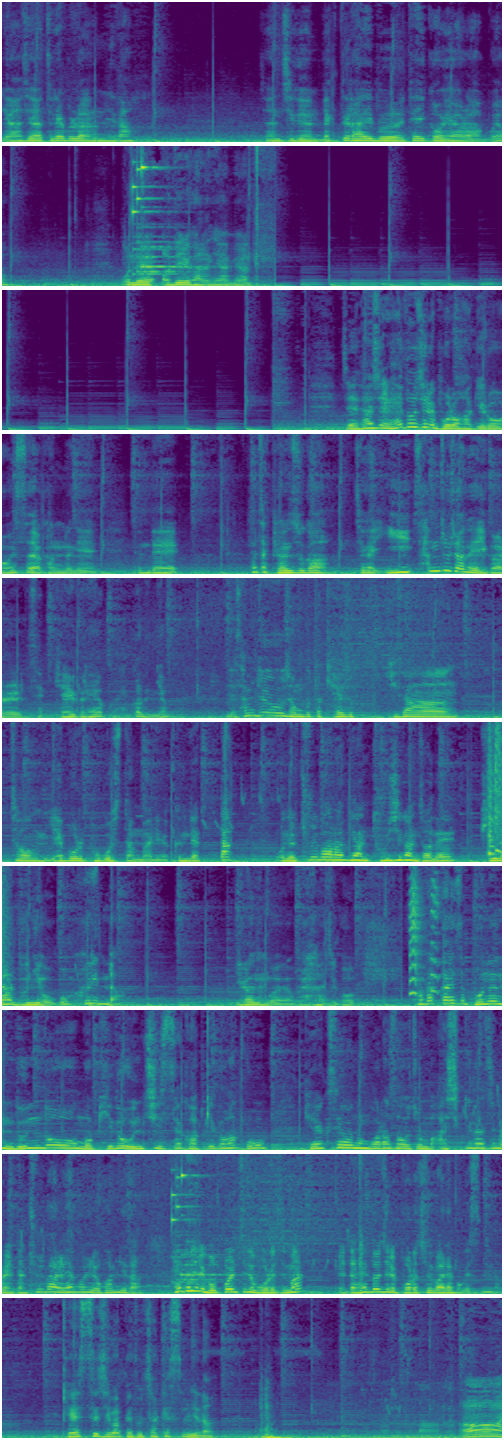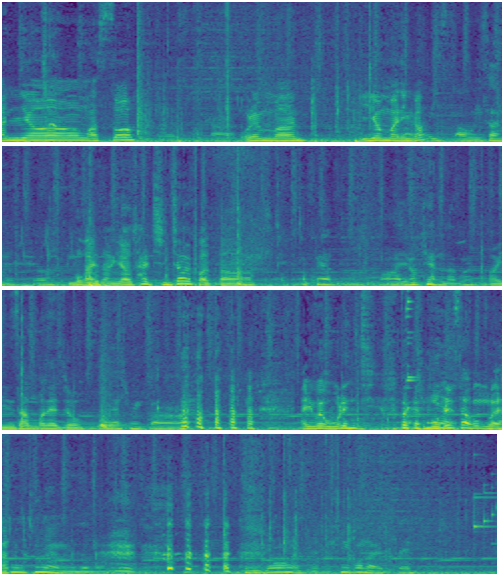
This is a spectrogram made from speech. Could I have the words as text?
안녕하세요 traveler 연우입니다. 저는 지금 맥드라이브 takeaway 하러 왔고요. 오늘 어디를 가느냐면 이제 사실 해돋이를 보러 가기로 했어요 강릉에. 근데 살짝 변수가 제가 이 3주 전에 이거를 세- 계획을 해- 했거든요. 이제 3주 전부터 계속 기상청 예보를 보고 있었단 말이에요. 근데 딱 오늘 출발하기 한 2시간 전에 비나 눈이 오고 흐린다. 이러는 거예요. 그래가지고 바닷가에서 보는 눈도 뭐 비도 운치 있을 것 같기도 하고 계획 세워놓은 거라서 좀 아쉽긴 하지만 일단 출발을 해보려고 합니다. 해돋이를 못 볼지도 모르지만 일단 해돋이를 보러 출발해 보겠습니다. 게스트 집 앞에 도착했습니다. 아 안녕. 왔어? 오랜만. 2년 만인가? 아우 이상해. 어, 뭐가 이상해? 야살 진짜 많이 빠졌다 접해야 돼. 와 이렇게 한다고? 어, 인사 한번 해줘 안녕하십니까. 아니 왜 오렌지 뭘 사온 거야? 청청형입니다. 그리고 이제 피곤할 때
